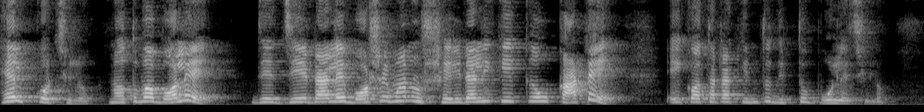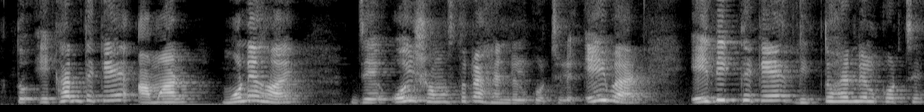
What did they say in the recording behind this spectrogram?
হেল্প করছিল। নতুবা বলে যে যে ডালে বসে মানুষ, সেই ডালি কি কেউ কাটে? এই কথাটা কিন্তু দীপ্ত বলেছিল। তো এখান থেকে আমার মনে হয় যে ওই সমস্তটা হ্যান্ডেল করছিল। এইবার এই দিক থেকে দীপ্ত হ্যান্ডেল করছে।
